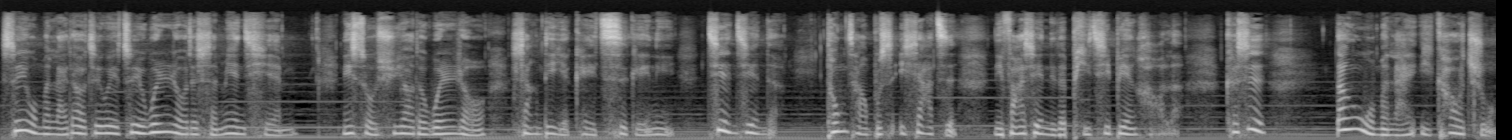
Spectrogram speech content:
所以，我们来到这位最温柔的神面前，你所需要的温柔，上帝也可以赐给你。渐渐的，通常不是一下子，你发现你的脾气变好了。可是，当我们来倚靠主，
